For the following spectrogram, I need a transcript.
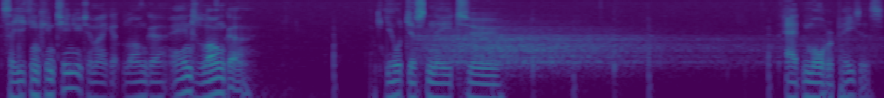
So you can continue to make it longer and longer. You'll just need to add more repeaters.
